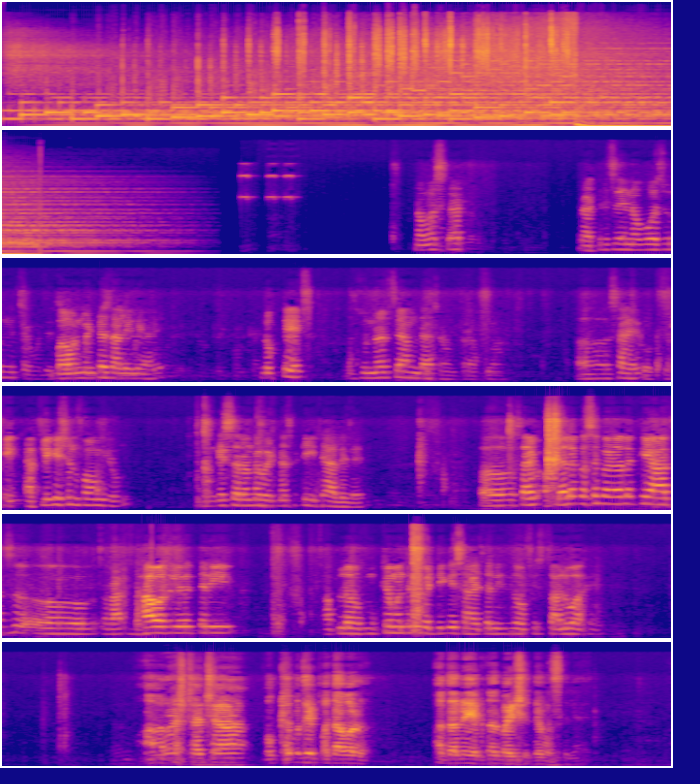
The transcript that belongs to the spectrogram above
नमस्कार. रात्रीचे नऊ वाजून बावन्न मिनिटं झालेली आहे नुकतेच जुन्नरचे आमदार साहेब एक ऍप्लिकेशन फॉर्म घेऊन मंगेश सरांना भेटण्यासाठी इथे आलेले आहेत. साहेब आपल्याला कसं कळालं की आज दहा वाजले तरी आपलं मुख्यमंत्री वैद्यकीय सहायता निधीचं ऑफिस चालू आहे. महाराष्ट्राच्या मुख्यमंत्री पदावर आदरणीय एकनाथबाई शिंदे बसलेले आहेत.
